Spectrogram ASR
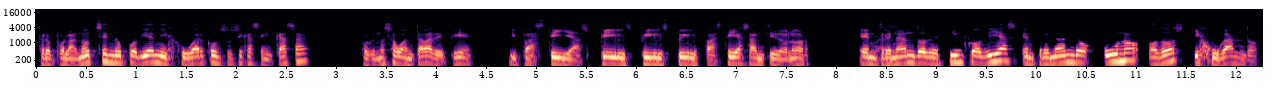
pero por la noche no podía ni jugar con sus hijas en casa porque no se aguantaba de pie. Y pastillas, pills, pills, pills, pastillas antidolor. Entrenando de cinco días, entrenando uno o dos y jugando.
